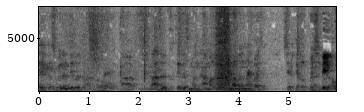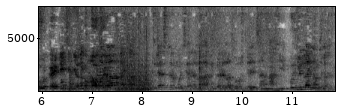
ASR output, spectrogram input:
एकच विनंती बरं का. अ, माझं तेच म्हणणं आहे, आम्हाला समाधान नाही पाहिजे शेतकऱ्याला पैसे. बिलकुल काही टेन्शन घेऊ नका साहेब. ऐका, कुठल्याच कर्मचाऱ्याला अधिकाऱ्याला दोष द्यायचा नाही. पहिली लाईन आमच्या लक्षात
